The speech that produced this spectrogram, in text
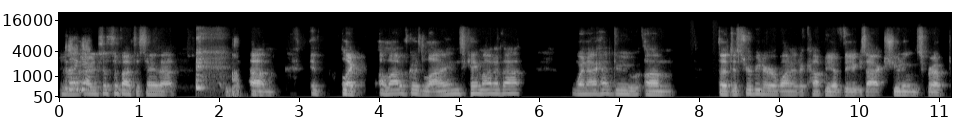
Yeah, I was just about to say that. Um, it like a lot of good lines came out of that. When I had to, um, the distributor wanted a copy of the exact shooting script.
